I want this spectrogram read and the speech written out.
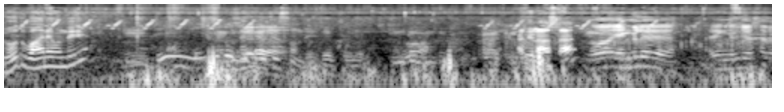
లోతు బాగానే ఉంది. అది లాస్టా నువ్వు ఎంగిల్ అది ఎంగిల్ చేస్తారు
